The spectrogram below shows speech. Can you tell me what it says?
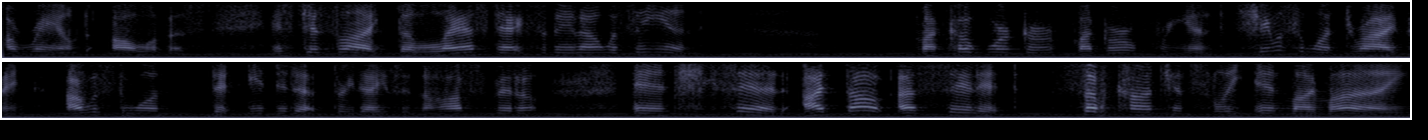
around all of us. It's just like the last accident I was in. My coworker, my girlfriend, she was the one driving. I was the one that ended up three days in the hospital. And she said, I thought I said it subconsciously in my mind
